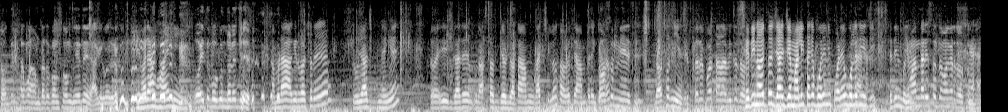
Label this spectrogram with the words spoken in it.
যতদিন খাব আমটা তো কম দিয়ে দে আগের বারের এবারে আম হয়নি। ওই তো বকুল ধরেছে। আমরা আগের বছরে রোজা ভেঙে তো এই গাছের রাস্তার যে জটা আম গাছ ছিল সবেতে আম পেরে দর্শন নিয়েছি। দর্শন নিয়েছে। ইফতারের পর তারাবিতে দর্শন সেদিন হয়তো যা- মালিক তাকে বলিনি পরেও বলে দিয়েছি। সেদিন বলি ইমানদারির সাথে আমাকে দর্শন হ্যাঁ।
